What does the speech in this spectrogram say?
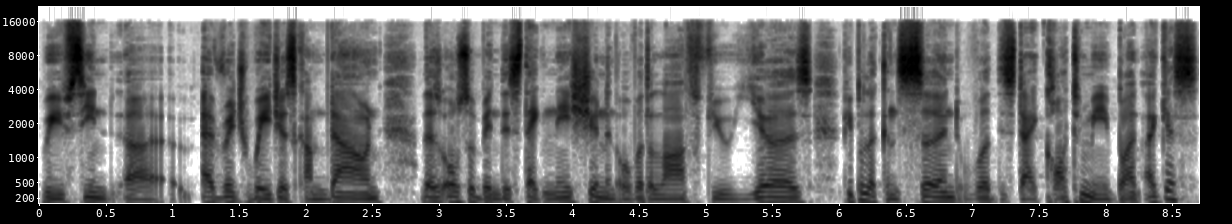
we've seen uh, average wages come down. There's also been this stagnation and over the last few years. People are concerned with this dichotomy, but I guess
